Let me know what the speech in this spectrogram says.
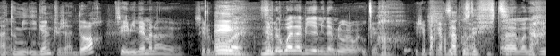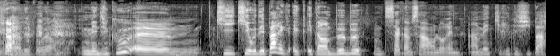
à Tommy Egan que j'adore. C'est Eminem là euh, C'est le Eh, Ouais, c'est le wannabe Eminem. Ouais, ouais, ok. J'ai pas regardé. C'est à cause de Power. 50. Ouais, moi non plus, regarder Power. mais- Mais du coup, euh, qui, qui au départ est, est- un bebeu, on dit ça comme ça en Lorraine, un mec qui réfléchit pas,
